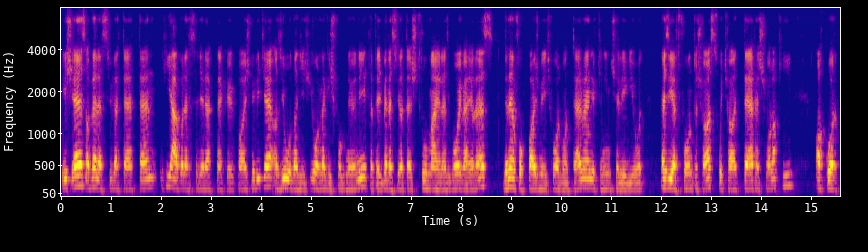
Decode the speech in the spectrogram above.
És ez a vele születetten, hiába lesz a gyereknek pajzsmirigye, az jó nagy is, jól meg is fog nőni, tehát egy vele született strúmája lesz, bolyvája lesz, de nem fog pajzsmirigy hormon termelni, hogyha nincs elég jód. Ezért fontos az, hogyha terhes valaki, akkor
